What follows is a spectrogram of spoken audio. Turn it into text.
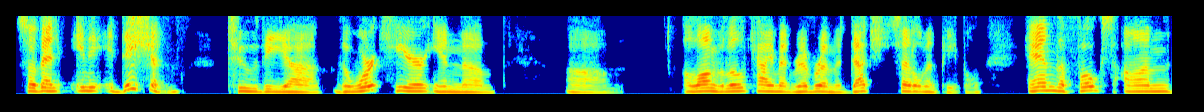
So then, in addition to the uh, the work here in um, um, along the Little Calumet River and the Dutch settlement people, and the folks on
